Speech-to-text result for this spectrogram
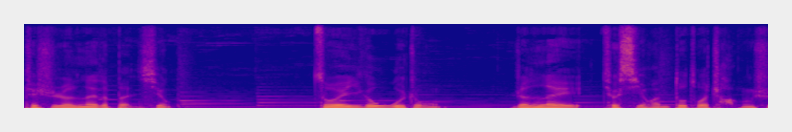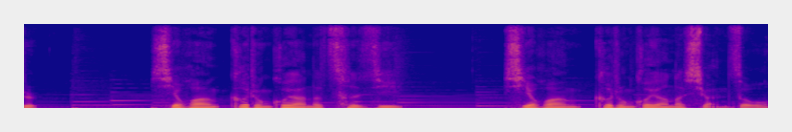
这是人类的本性。作为一个物种，人类就喜欢多做尝试，喜欢各种各样的刺激。喜欢各种各样的选择，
